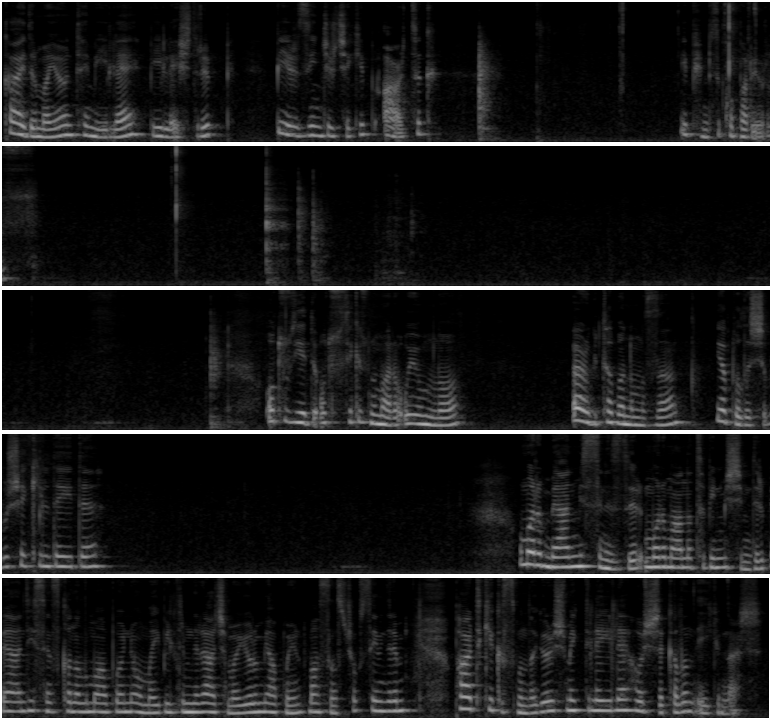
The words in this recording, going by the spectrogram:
kaydırma yöntemiyle birleştirip bir zincir çekip artık ipimizi koparıyoruz. 37-38 numara uyumlu örgü tabanımızın yapılışı bu şekildeydi. Umarım beğenmişsinizdir. Umarım anlatabilmişimdir. Beğendiyseniz kanalıma abone olmayı, bildirimleri açmayı, yorum yapmayı unutmazsanız çok sevinirim. Part 2 kısmında görüşmek dileğiyle. Hoşçakalın, iyi günler.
